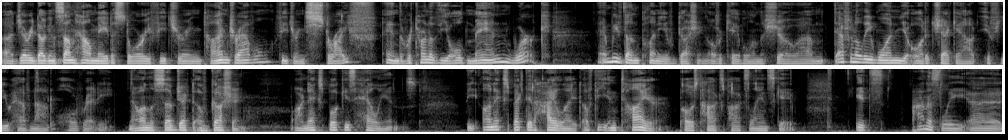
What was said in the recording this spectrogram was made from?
Uh, Gerry Duggan somehow made a story featuring time travel, featuring strife, and the return of the old man work. And we've done plenty of gushing over cable on the show. Um, definitely one you ought to check out if you have not already. Now, on the subject of gushing, our next book is Hellions the unexpected highlight of the entire post Hoxpox landscape. It's honestly uh,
